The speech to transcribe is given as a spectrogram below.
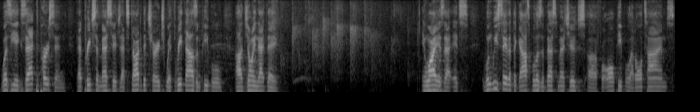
was the exact person that preached a message that started the church where 3,000 people uh, joined that day. And why is that? It's when we say that the gospel is the best message uh, for all people at all times,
